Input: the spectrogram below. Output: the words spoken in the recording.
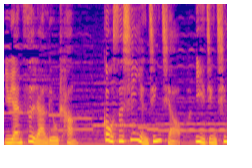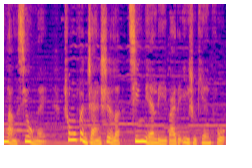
语言自然流畅，构思新颖精巧，意境清朗秀美，充分展示了青年李白的艺术天赋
